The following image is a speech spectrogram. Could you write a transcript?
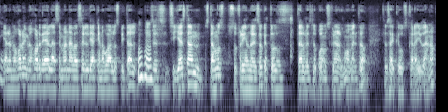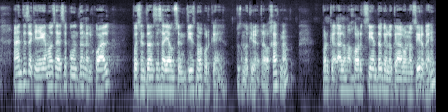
Y a lo mejor mi mejor día de la semana va a ser el día que no voy al hospital. Entonces, si ya están, estamos sufriendo eso, que todos tal vez lo podemos sufrir en algún momento, entonces hay que buscar ayuda, ¿no? Antes de que lleguemos a ese punto en el cual, pues entonces hay ausentismo porque, pues no quiero ir a trabajar, ¿no? Porque a lo mejor siento que lo que hago no sirve,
